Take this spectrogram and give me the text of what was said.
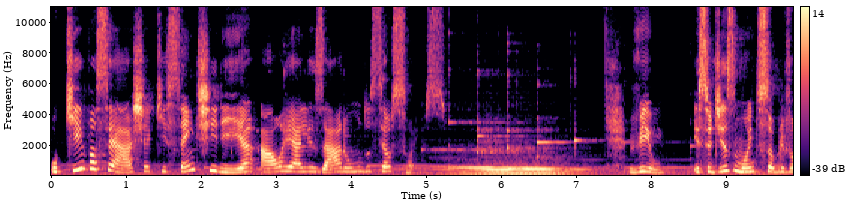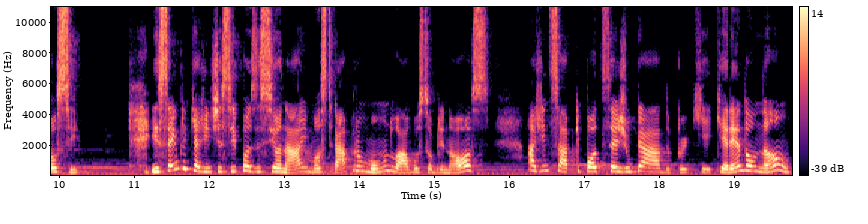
O que você acha que sentiria ao realizar um dos seus sonhos? Viu? Isso diz muito sobre você. E sempre que a gente se posicionar e mostrar para o mundo algo sobre nós, a gente sabe que pode ser julgado, porque querendo ou não,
